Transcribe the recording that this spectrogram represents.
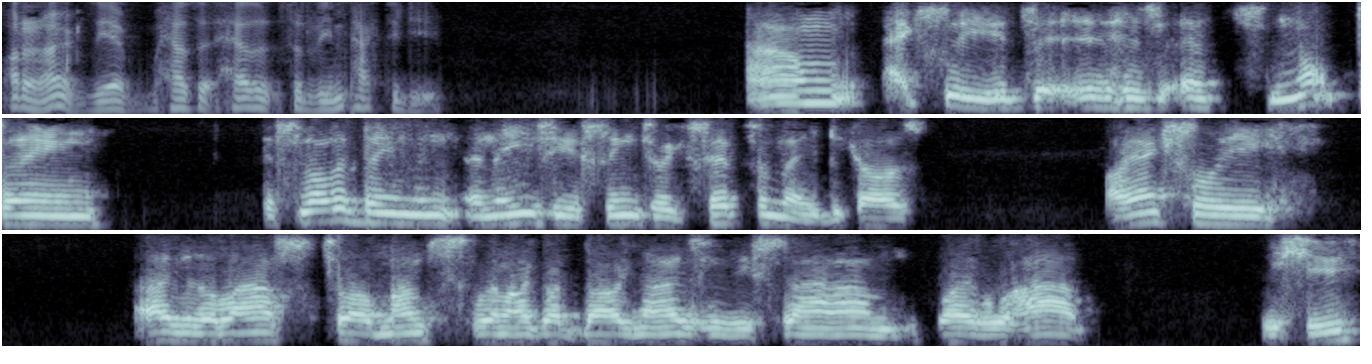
I don't know, yeah, how's it, how's it sort of impacted you? Um, actually, it's, it has, it's not been, it's not been an, an easiest thing to accept for me because I actually, over the last 12 months when I got diagnosed with this um, global heart issue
